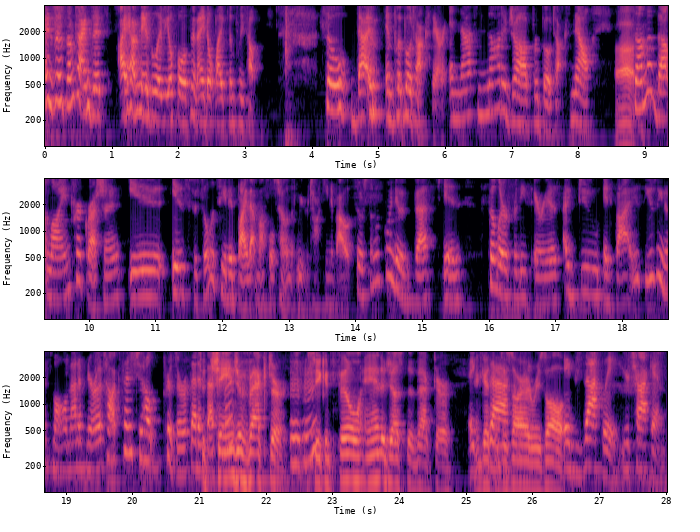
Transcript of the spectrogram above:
and so sometimes it's I have nasolabial folds and I don't like them, please help. So that and put Botox there. And that's not a job for Botox. Now, Ah. some of that line progression is, is facilitated by that muscle tone that we were talking about. So if someone's going to invest in filler for these areas, I do advise using a small amount of neurotoxin to help preserve that To investment. change a vector, Mhm. so you can fill and adjust the vector and get the desired result. Exactly. You're tracking.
